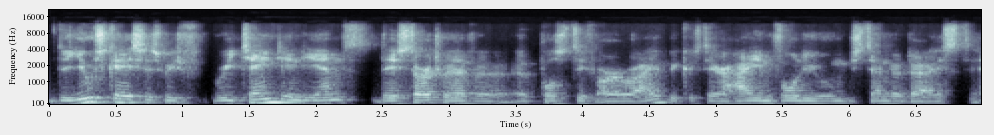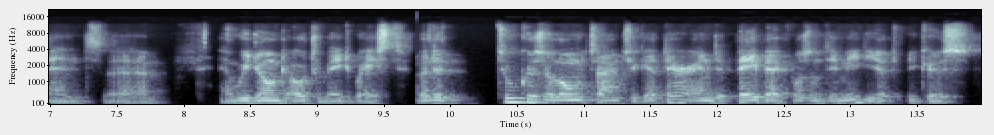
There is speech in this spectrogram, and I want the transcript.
the use cases we've retained in the end they start to have a, a positive ROI because they're high in volume, standardized, and uh, and we don't automate waste. But it took us a long time to get there, and the payback wasn't immediate because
